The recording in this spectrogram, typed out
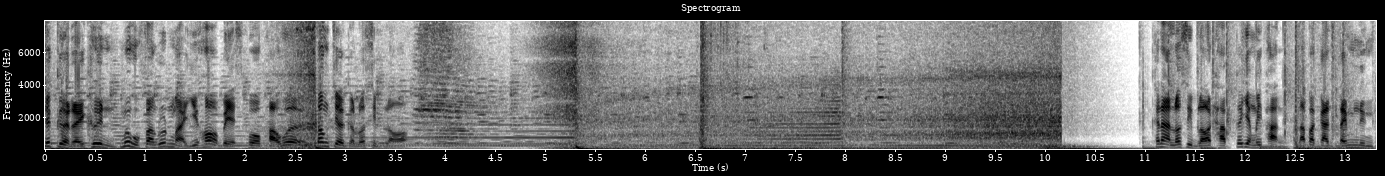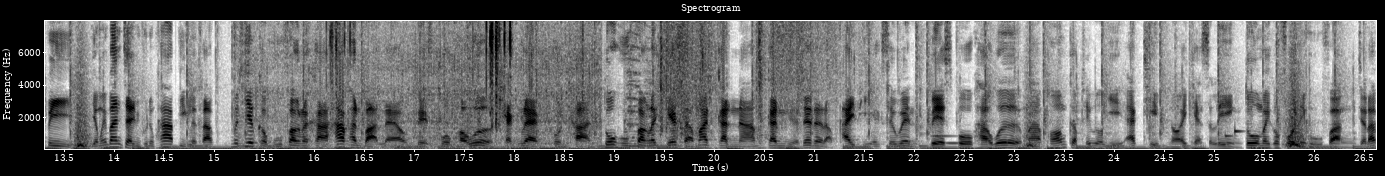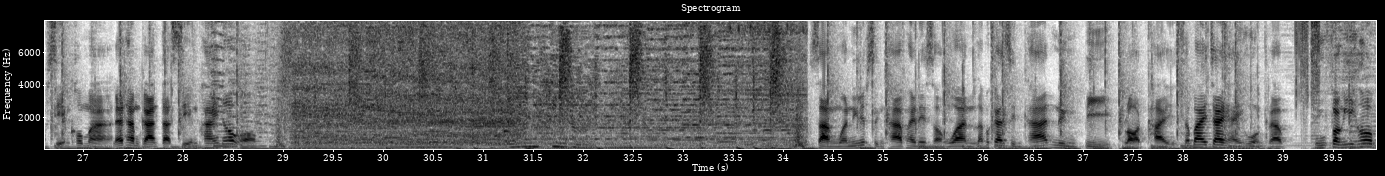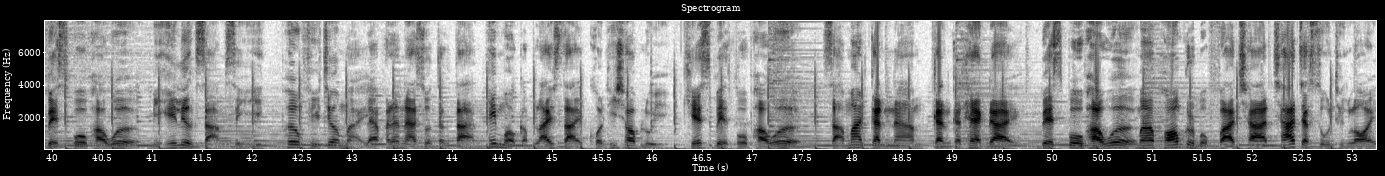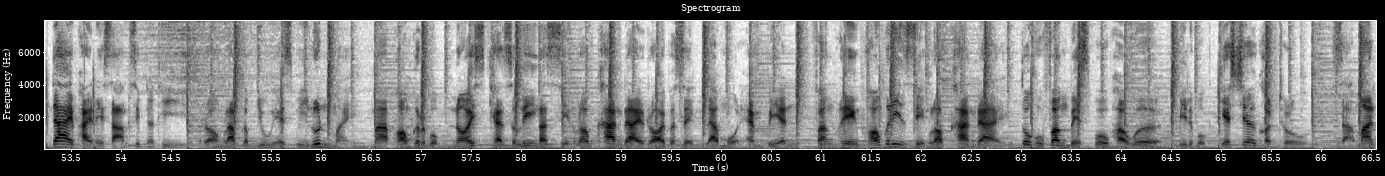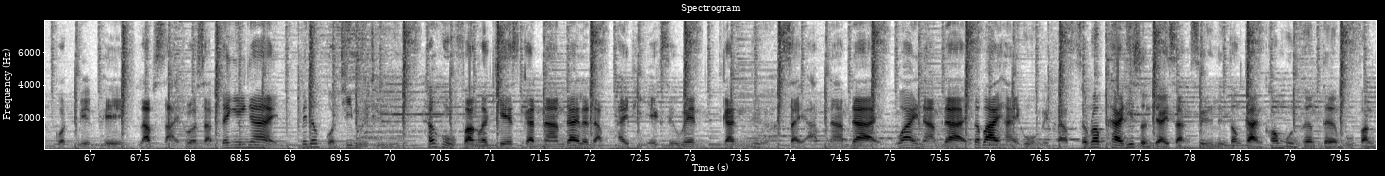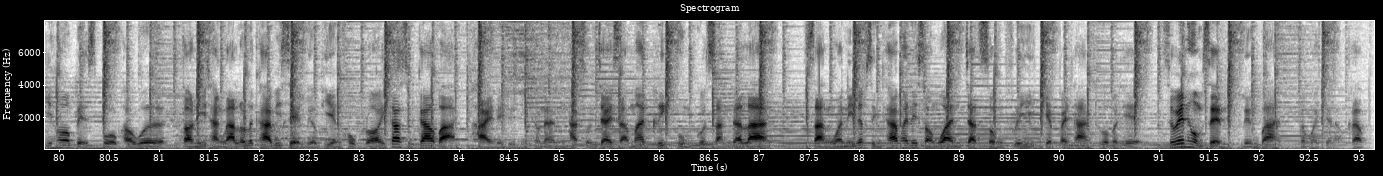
จะเกิดอะไรขึ้นเมื่อหูฟังรุ่นใหม่ยี่ห้อ Base Pro Power ต้องเจอกับรถ 10 ล้อ ขนาดรถ 10 ล้อทับก็ยังไม่พัง รับประกันเต็ม 1 ปี ยังไม่มั่นใจในคุณภาพอีกเลยครับ เมื่อเทียบกับหูฟังราคา 5,000 บาทแล้ว Base Pro Power แข็งแรงทนทาน ตัวหูฟังและเคสสามารถกันน้ำกันเหงื่อได้ระดับ IPX7 Base Pro Power มาพร้อมกับเทคโนโลยี Active Noise Cancelling ตัวไมโครโฟนในหูฟังจะรับเสียงเข้ามา และทำการตัดเสียงภายนอกออก สั่งวันนี้รับสินค้าภายใน 2 วัน รับประกันสินค้า 1 ปี ปลอดภัย สบายใจหายห่วงครับ หูฟังยี่ห้อ b e s t Pro Power มีให้เลือก 3 สี เพิ่มฟีเจอร์ใหม่และพัฒนาส่วนต่างๆ ให้เหมาะกับไลฟ์สไตล์คนที่ชอบลุย เคส b e s t Pro Power สามารถกันน้ำกันกระแทกได้ Base Pro Power มาพร้อมระบบฟ้าชาร์จ ชาร์จจาก 0 ถึง 100 ได้ภายใน 30 นาที รองรับกับ USB รุ่นใหม่ มาพร้อมกับระบบ Noise Cancelling ตัดเสียงรอบข้างได้ 100%และโหมด Ambient ฟังเพลงพร้อมกับได้ยินเสียงรอบข้างได้ ตัวหูฟัง Base Pro Power มีระบบ Gesture Control สามารถกดเปลี่ยนเพลง รับสายโทรศัพท์ได้ง่ายๆ ไม่ต้องกดที่มือถือ ทั้งหูฟังและเคสกันน้ำได้ระดับ IPX7 กันเหงื่อใส่อาบน้ำได้ ว่ายน้ำได้ สบายหายห่วงเลยครับสำหรับใครที่สนใจสั่งซื้อหรือต้องการข้อมูลเพิ่มเติมหูฟังยี่ห้อ Base Pro Power ตอนนี้ทางร้านลดราคาพิเศษเหลือเพียง 699 บาท ภายในเดือนนี้เท่านั้น หากสนใจสามารถคลิกปุ่มกดสั่งด้านล่าง สั่งวันนี้รับสินค้าภายใน 2 วันจัดส่งฟรีเก็บไปลายทางทั่วประเทศเซเว่นโฮมเซ็นเรื่องบ้านต้องไว้ใจเราครับ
